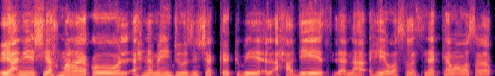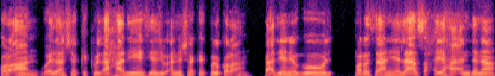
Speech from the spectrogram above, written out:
يعني الشيخ مرة يقول إحنا ما يجوز نشكك بالأحاديث لأنها هي وصلتنا كما وصل القرآن وإذا نشكك بالأحاديث يجب أن نشكك بالقرآن. بعدين يقول مرة ثانية لا صحيحة عندنا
